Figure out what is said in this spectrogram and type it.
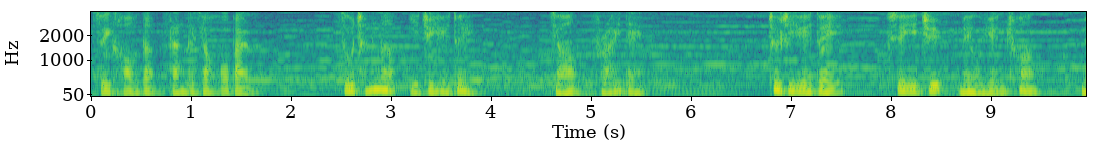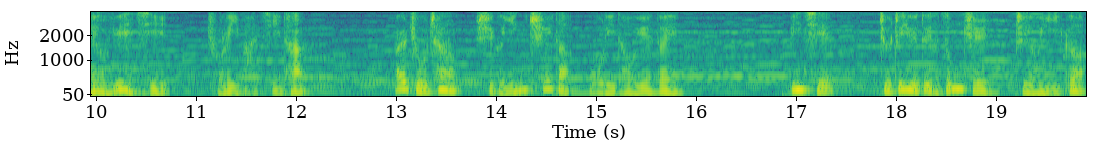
最好的三个小伙伴，组成了一支乐队，叫 Friday。这支乐队是一支没有原创、没有乐器，除了一把吉他，而主唱是个音痴的无厘头乐队，并且这支乐队的宗旨只有一个：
